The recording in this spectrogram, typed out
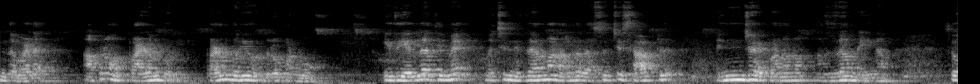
இந்த வடை. அப்புறம் ஒரு பழம்பொரி. பழம்பொரியும் ஒரு தடவை பண்ணுவோம். இது எல்லாத்தையுமே வச்சு நிதானமாக நல்லா ரசித்து சாப்பிட்டு என்ஜாய் பண்ணணும். அதுதான் மெயினாக ஸோ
